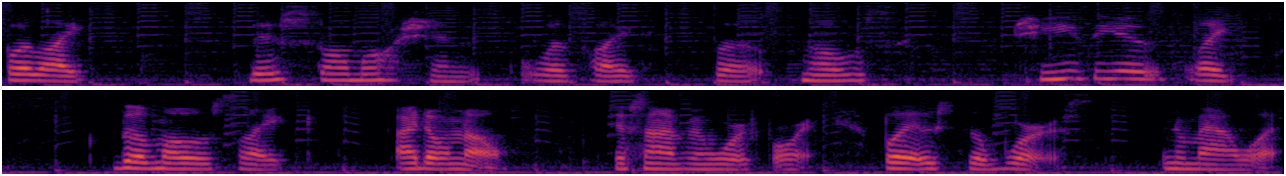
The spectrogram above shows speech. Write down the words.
But like this slow motion was like the most cheesiest, like the most like I don't know. It's not even word for it. But it was the worst, no matter what.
